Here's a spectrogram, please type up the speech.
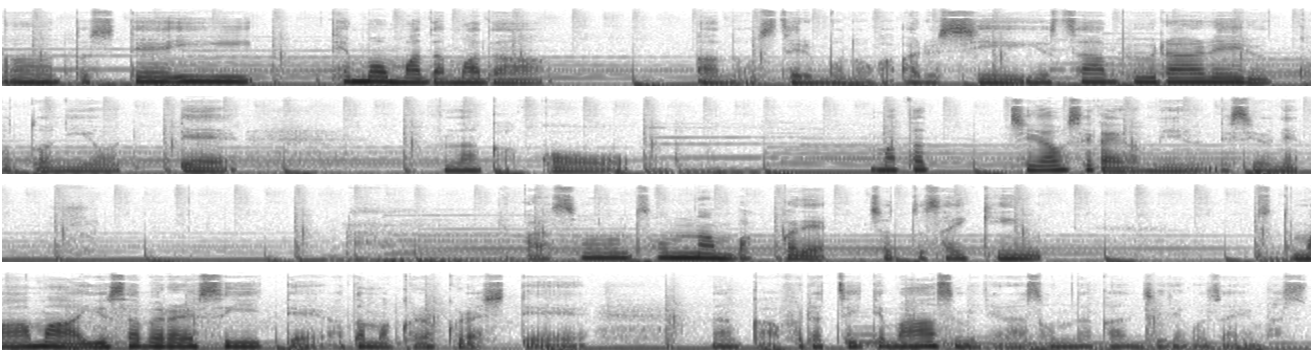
うんとしていてもまだまだあの捨てるものがあるし揺さぶられることによってなんかこうまた違う世界が見えるんですよね。だからそそんなんばっかでちょっと最近ちょっとまあまあ揺さぶられすぎて頭クラクラしてなんかふらついてますみたいなそんな感じでございます。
